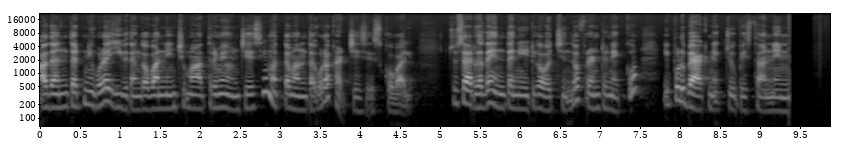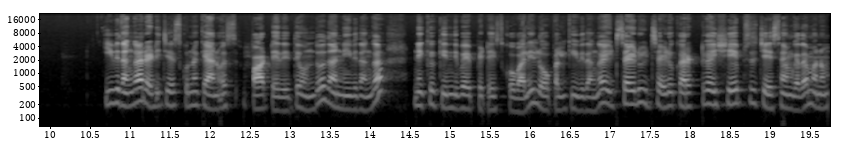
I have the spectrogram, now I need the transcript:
అదంతటిని కూడా ఈ విధంగా వన్ ఇంచ్ మాత్రమే ఉంచేసి మొత్తం అంతా కూడా కట్ చేసేసుకోవాలి. చూసారు కదా ఎంత నీట్గా వచ్చిందో ఫ్రంట్ నెక్ ఇప్పుడు బ్యాక్ నెక్ చూపిస్తాను నేను. ఈ విధంగా రెడీ చేసుకున్న క్యాన్వాస్ పార్ట్ ఏదైతే ఉందో దాన్ని ఈ విధంగా నెక్ కింది వైపు పెట్టేసుకోవాలి. లోపలికి ఈ విధంగా ఇటు సైడు ఇటు సైడు కరెక్ట్గా ఈ షేప్స్ చేసాం కదా మనం.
